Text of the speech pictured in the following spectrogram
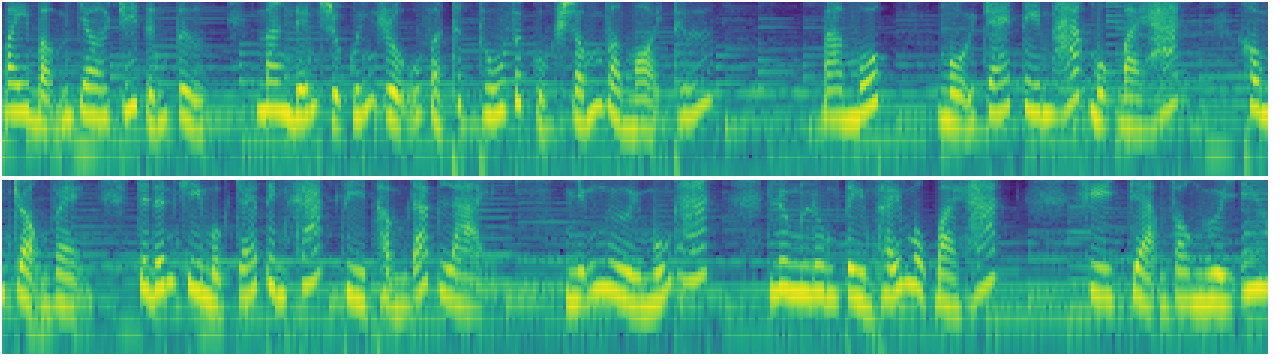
bay bổng cho trí tưởng tượng, mang đến sự quyến rũ và thích thú với cuộc sống và mọi thứ. 31, mỗi trái tim hát một bài hát, không trọn vẹn cho đến khi một trái tim khác thì thầm đáp lại. Những người muốn hát luôn luôn tìm thấy một bài hát. Khi chạm vào người yêu,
